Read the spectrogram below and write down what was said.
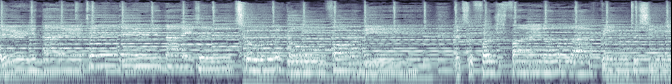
Ayr United, Ayr United, score a goal for me. It's the first final I've been to see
